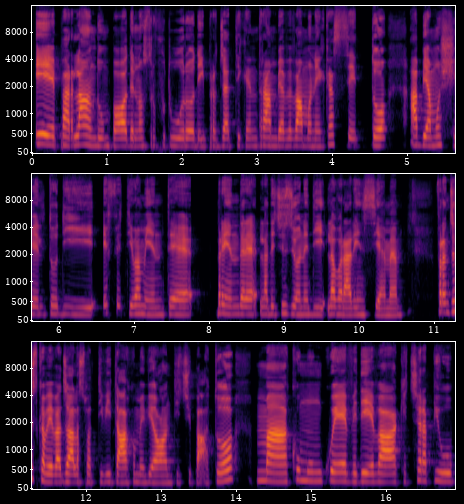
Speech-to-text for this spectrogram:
e parlando un po' del nostro futuro, dei progetti che entrambi avevamo nel cassetto, abbiamo scelto di effettivamente prendere la decisione di lavorare insieme. Francesco aveva già la sua attività, come vi ho anticipato, ma comunque vedeva che c'era più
